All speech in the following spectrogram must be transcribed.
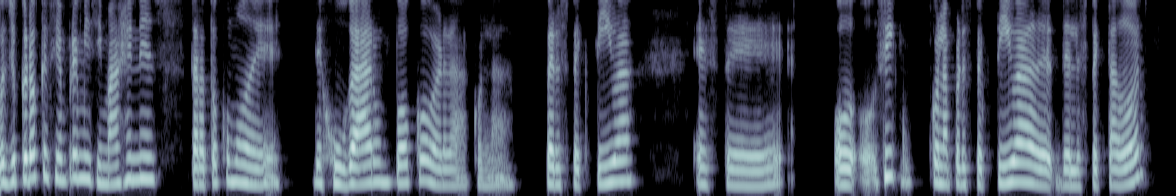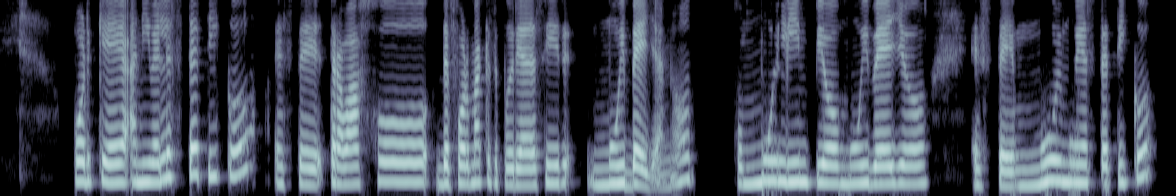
pues yo creo que siempre mis imágenes trato como de, jugar un poco, ¿verdad? Con la perspectiva, este, o, sí, con la perspectiva del espectador, porque a nivel estético, este, trabajo de forma que se podría decir muy bella, ¿no? Muy limpio, muy bello, este, muy, muy estético,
